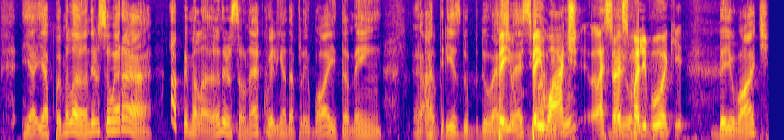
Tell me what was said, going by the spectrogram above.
e, a, e a Pamela Anderson era a Pamela Anderson, né? Coelhinha da Playboy também uh, atriz do, do Bay, SOS Baywatch, Malibu, SOS Bay- Malibu aqui. Baywatch,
